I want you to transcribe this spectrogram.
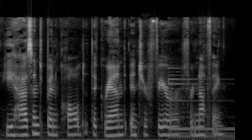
He hasn't been called the grand interferer for nothing.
